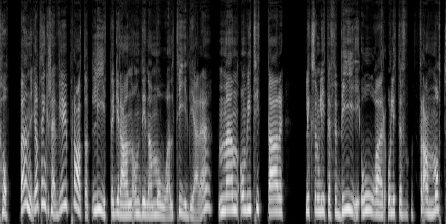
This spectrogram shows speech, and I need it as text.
toppen. Jag tänker så här, vi har ju pratat lite grann om dina mål tidigare, men om vi tittar liksom lite förbi i år och lite framåt.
